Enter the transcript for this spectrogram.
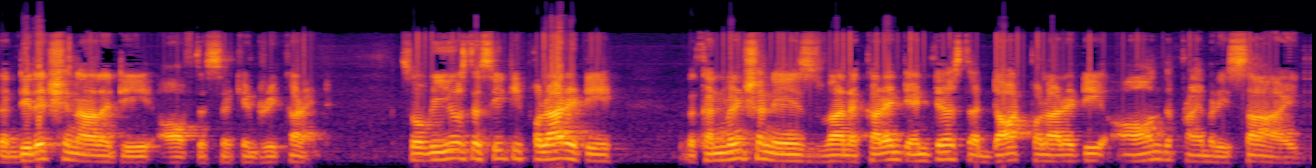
the directionality of the secondary current. So we use the CT polarity. The convention is when a current enters the dot polarity on the primary side,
